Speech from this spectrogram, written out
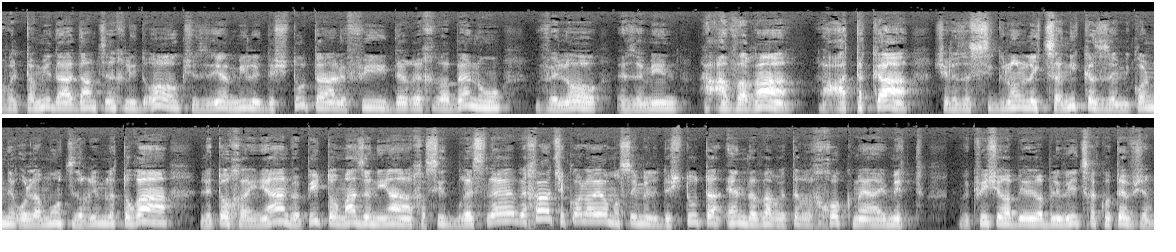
אבל תמיד האדם צריך לדאוג שזה יהיה מילי דשטותא לפי דרך רבנו, ולא איזה מין העברה, העתקה של איזה סגנון ליצני כזה מכל מיני עולמות זרים לתורה לתוך העניין, ופתאום מה זה נהיה חסיד ברסלב? אחד שכל היום עושים מלדשטותא, אין דבר יותר רחוק מהאמת. וכפי שרבי רב לוי יצחק כותב שם,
